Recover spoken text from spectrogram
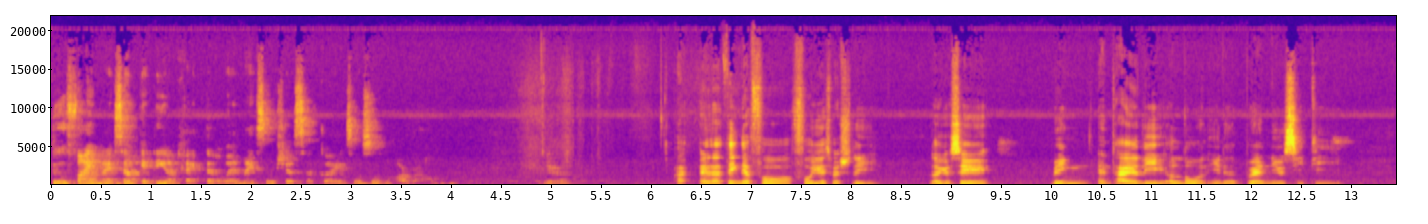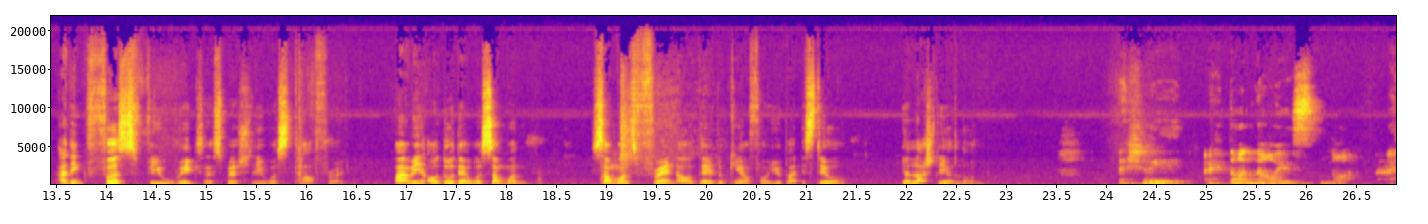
do find myself getting affected when my social circle is also not around. Yeah. I, and I think that for, for you especially, like you say, being entirely alone in a brand new city, I think first few weeks especially was tough, right? I mean, although there was someone, someone's friend out there looking out for you, but it's still, you're largely alone. Actually, I thought now is not. I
